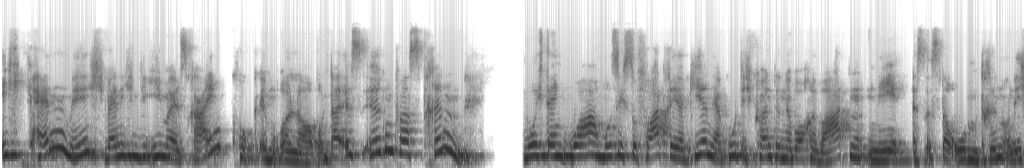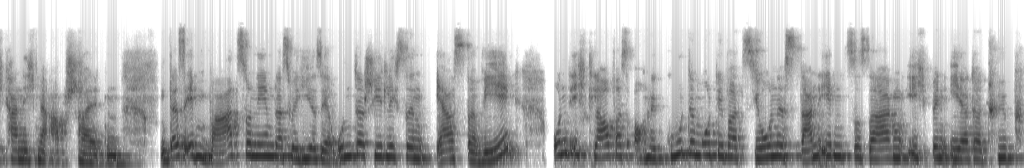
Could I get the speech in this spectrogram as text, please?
Ich kenne mich, wenn ich in die E-Mails reingucke im Urlaub und da ist irgendwas drin wo ich denke, wow, muss ich sofort reagieren? Ja gut, ich könnte eine Woche warten. Nee, es ist da oben drin und ich kann nicht mehr abschalten. Und das eben wahrzunehmen, dass wir hier sehr unterschiedlich sind, erster Weg. Und ich glaube, was auch eine gute Motivation ist, dann eben zu sagen, ich bin eher der Typ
